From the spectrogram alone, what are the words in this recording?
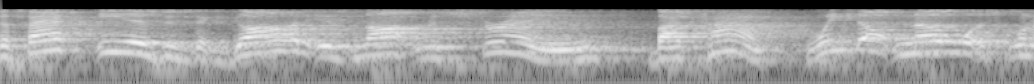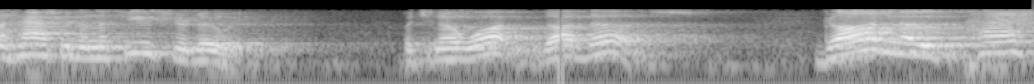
The fact is, is that God is not restrained by time. We don't know what's going to happen in the future, do we? But you know what? God does. God knows past,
